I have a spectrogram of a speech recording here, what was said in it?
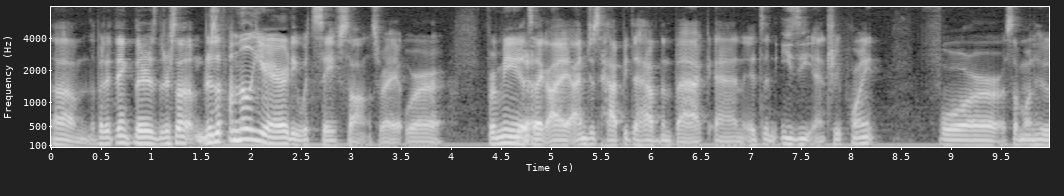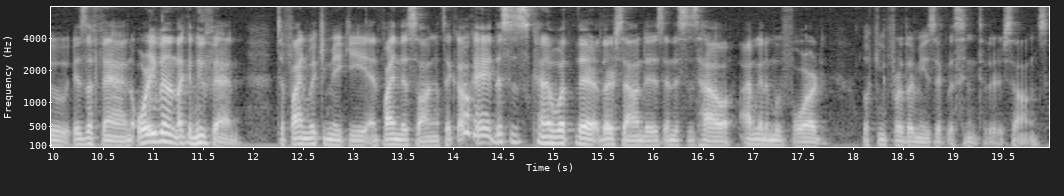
um, but I think there's there's a there's a familiarity with safe songs, right? Where for me, it's yeah. like I I'm just happy to have them back, and it's an easy entry point for someone who is a fan or even like a new fan to find Weki Meki and find this song. It's like okay, this is kind of what their their sound is, and this is how I'm gonna move forward, looking for their music, listening to their songs.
